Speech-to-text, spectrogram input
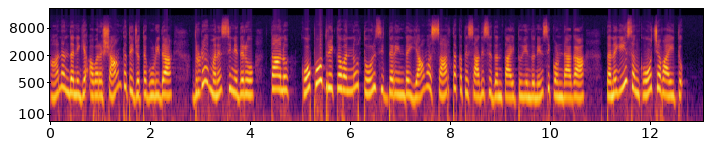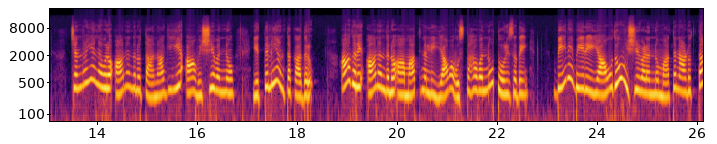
ಆನಂದನಿಗೆ ಅವರ ಶಾಂತತೆ ಜೊತೆಗೂಡಿದ ದೃಢ ಮನಸ್ಸಿನೆದುರು ತಾನು ಕೋಪೋದ್ರೇಕವನ್ನು ತೋರಿಸಿದ್ದರಿಂದ ಯಾವ ಸಾರ್ಥಕತೆ ಸಾಧಿಸಿದಂತಾಯಿತು ಎಂದು ನೆನೆಸಿಕೊಂಡಾಗ ತನಗೇ ಸಂಕೋಚವಾಯಿತು. ಚಂದ್ರಯ್ಯನವರು ಆನಂದನು ತಾನಾಗಿಯೇ ಆ ವಿಷಯವನ್ನು ಎತ್ತಲಿ ಅಂತ ಕಾದರು ಆದರೆ ಆನಂದನು ಆ ಮಾತಿನಲ್ಲಿ ಯಾವ ಉತ್ಸಾಹವನ್ನೂ ತೋರಿಸದೆ ಬೇರೆ ಬೇರೆ ಯಾವುದೋ ವಿಷಯಗಳನ್ನು ಮಾತನಾಡುತ್ತಾ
